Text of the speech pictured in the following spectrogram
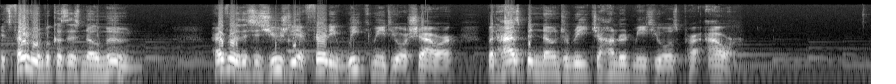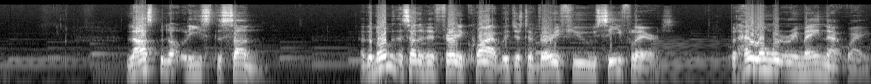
It's favourable because there's no moon. However, this is usually a fairly weak meteor shower, but has been known to reach 100 meteors per hour. Last but not least, the Sun. At the moment the Sun has been fairly quiet with just a very few C flares, but how long will it remain that way?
